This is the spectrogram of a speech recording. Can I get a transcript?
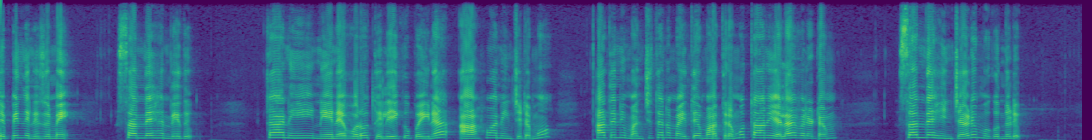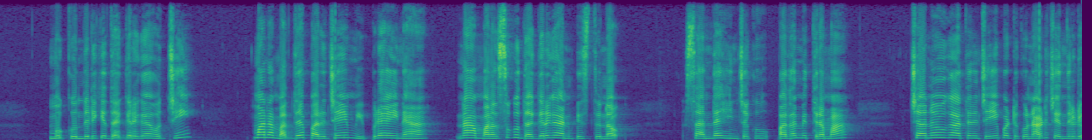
చెప్పింది నిజమే. సందేహం లేదు. కానీ నేనెవరో తెలియకపోయినా ఆహ్వానించడము అతని మంచితనమైతే మాత్రము తాను ఎలా వెళ్ళటం? సందేహించాడు ముకుందుడు. ముకుందుడికి దగ్గరగా వచ్చి మన మధ్య పరిచయం ఇప్పుడే అయినా నా మనసుకు దగ్గరగా అనిపిస్తున్నావు. సందేహించకు పదమిత్రమా? చనువుగా అతని చేయి పట్టుకున్నాడు చంద్రుడు.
